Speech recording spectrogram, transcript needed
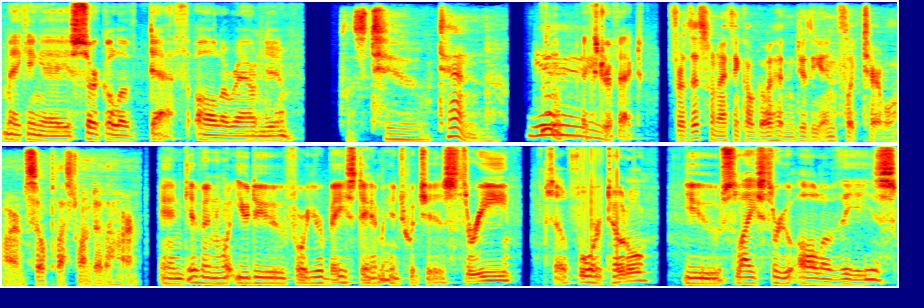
making a circle of death all around you. Plus two, ten. Hmm, extra effect. For this one, I think I'll go ahead and do the inflict terrible harm, so plus one to the harm. And given what you do for your base damage, which is three, so four total, you slice through all of these,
